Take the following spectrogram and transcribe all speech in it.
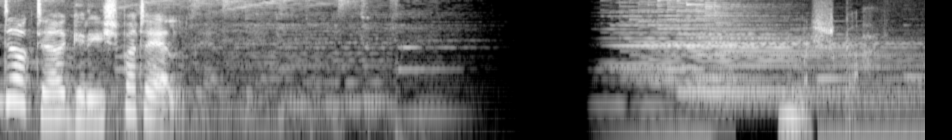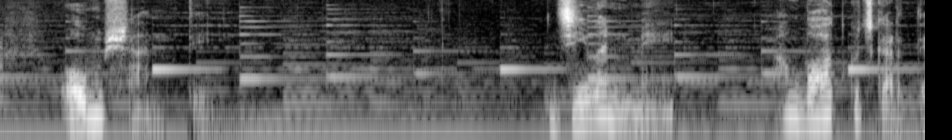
Dr. Girish Patel. नमस्कार ओम शांति जीवन में हम बहुत कुछ करते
